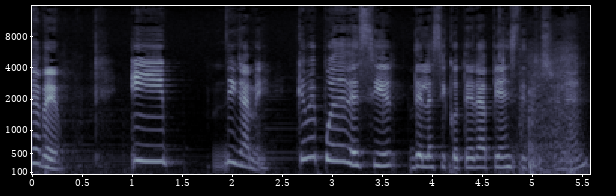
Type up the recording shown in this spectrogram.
Ya veo. Y dígame, ¿qué me puede decir de la psicoterapia institucional?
